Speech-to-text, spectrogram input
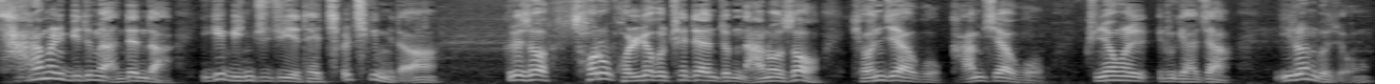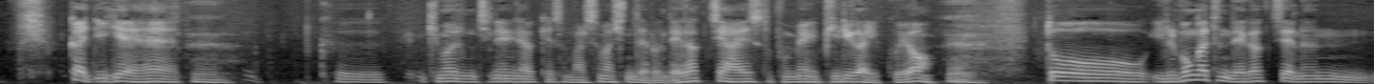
사람을 믿으면 안 된다. 이게 민주주의의 대철칙입니다. 그래서 서로 권력을 최대한 좀 나눠서 견제하고 감시하고 균형을 이루게 하자 이런 거죠. 그러니까 이게 그 김어중 진행자께서 말씀하신 대로 내각제 하에서도 분명히 비리가 있고요. 또 일본 같은 내각제는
